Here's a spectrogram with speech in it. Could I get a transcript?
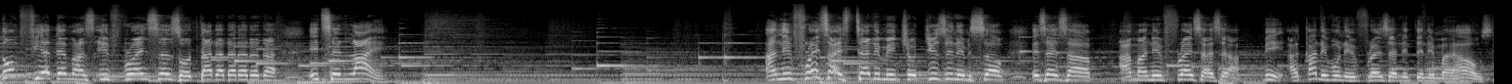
don't fear them as influencers or da da da da da da. It's a lie. An influencer is telling me, introducing himself. He says, uh, I'm an influencer. I say, me, I can't even influence anything in my house.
